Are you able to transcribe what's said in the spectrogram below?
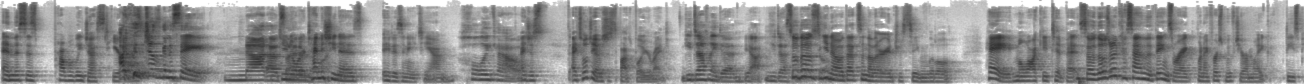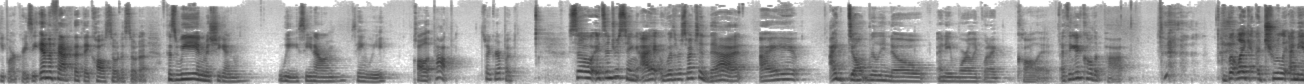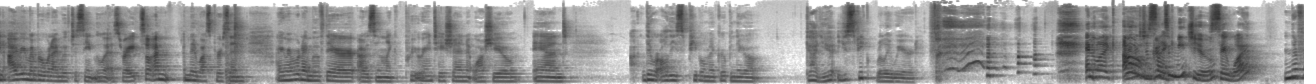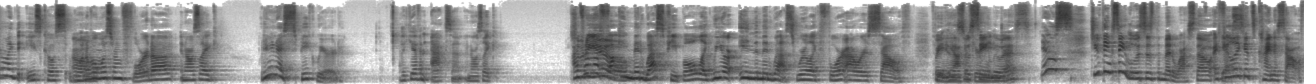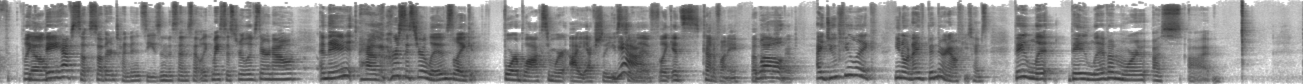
and this is probably just here. I was just gonna say, not outside. Do you know where a time machine is? It is an ATM. Holy cow! I just, I told you I was just about to blow your mind. You definitely did. Yeah. you definitely. So those, did, you know, that's another interesting little, hey, Milwaukee tidbit. So those are some of the things where I, when I first moved here, I'm like, these people are crazy. And the fact that they call soda soda. Because we in Michigan, we, see now I'm saying we, call it pop. That's what I grew up with. So it's interesting. I, with respect to that, I, I don't really know anymore. Like what I call it. I think I called it pop. but like truly, I mean, I remember when I moved to St. Louis, right? So I'm a Midwest person. I remember when I moved there, I was in like pre-orientation at WashU, and there were all these people in my group, and they go, "God, you you speak really weird." and like, I was oh, just Oh, good like, to meet you. Say what? And they're from like the East Coast. One of Oh. them was from Florida, and I was like, "What do you mean I speak weird? Like you have an accent?" And I was like, So "I'm from the you. fucking Midwest, people. Like we are in the Midwest. We're like four hours south. three Wait, and this was St. Louis? Yes. Do you think St. Louis is the Midwest though? I feel like it's kind of south. Like No. they have su- southern tendencies in the sense that like my sister lives there now and they have Her sister lives like four blocks from where I actually used Yeah. to live. Like it's kind of funny. That that's where well. I do feel like, you know, and I've been there now a few times. They lit they live a more s- uh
